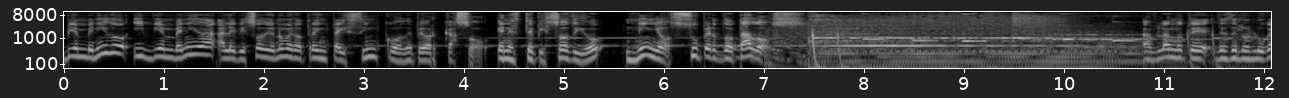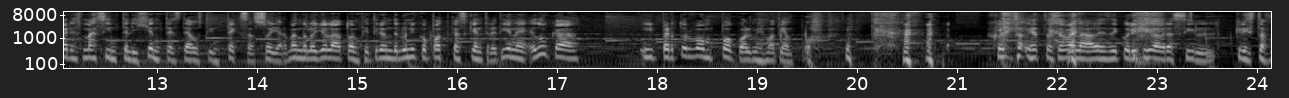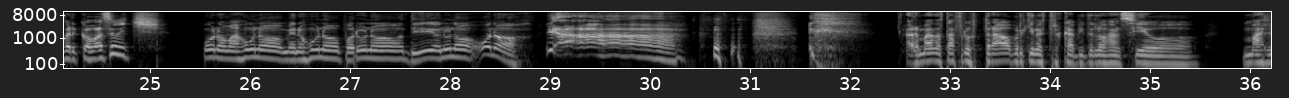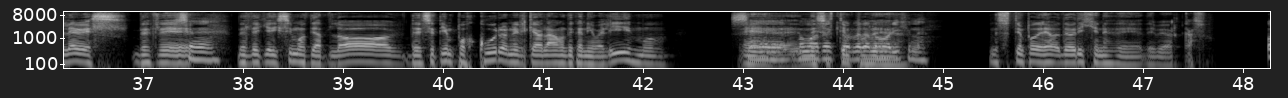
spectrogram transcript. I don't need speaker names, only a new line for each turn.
Bienvenido y bienvenida al episodio número 35 de Peor Caso. En este episodio, niños superdotados. Hablándote desde los lugares más inteligentes de Austin, Texas. Soy Armando Loyola, tu anfitrión del único podcast que entretiene, educa y perturba un poco al mismo tiempo. Junto a mí esta semana desde Curitiba, Brasil, Christopher Kovacevic.
Uno más uno menos uno por uno dividido en uno, uno. ¡Ya! Armando está frustrado porque nuestros capítulos han sido más leves desde,
Sí.
desde que hicimos Dead Love, de ese tiempo oscuro en el que hablábamos de canibalismo,
Sí,
Eh,
vamos a tener que volver a los orígenes.
en esos tiempos de, de orígenes de, de peor caso.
